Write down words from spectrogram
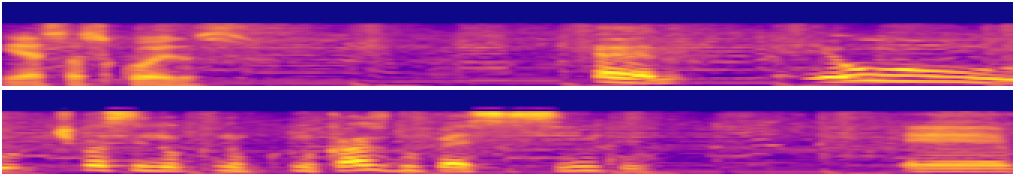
e essas coisas. É, eu. Tipo assim, no, no, no caso do PS5, é,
